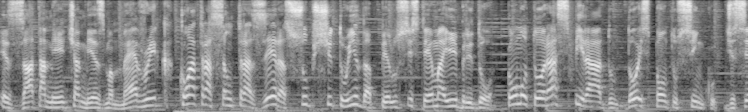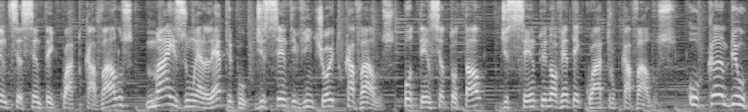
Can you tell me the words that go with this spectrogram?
exatamente a mesma Maverick, com a tração traseira substituída pelo sistema híbrido. Com motor aspirado 2.5 de 164 cavalos, mais um elétrico de 128 cavalos, potência total de 194 cavalos. O câmbio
